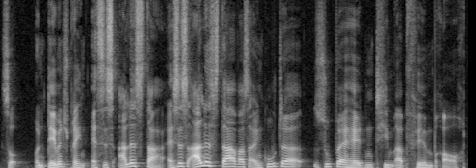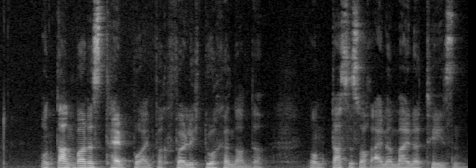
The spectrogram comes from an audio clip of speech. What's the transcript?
So, und dementsprechend, es ist alles da. Es ist alles da, was ein guter Superhelden-Team-Up-Film braucht. Und dann war das Tempo einfach völlig durcheinander. Und das ist auch einer meiner Thesen.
